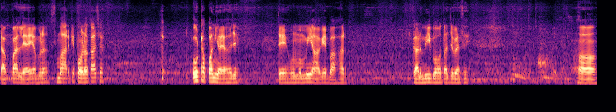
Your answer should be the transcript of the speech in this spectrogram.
ਟਾਪਾ ਲਿਆ ਆਪਣਾ, ਸਮਾਰ ਕੇ ਪਾਉਣਾ ਕਾਚ ਉਹ ਟਾਪਾ ਨਹੀਂ ਆਇਆ ਹਜੇ। ਤੇ ਹੁਣ ਮੰਮੀ ਆ ਗਏ ਬਾਹਰ। ਗਰਮੀ ਬਹੁਤ ਅੱਜ ਵੈਸੇ। ਹਾਂ।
